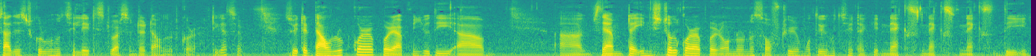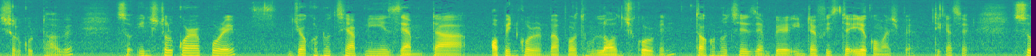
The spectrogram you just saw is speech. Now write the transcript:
সাজেস্ট করব হচ্ছে লেটেস্ট ভার্সনটা ডাউনলোড করা, ঠিক আছে? সো এটা ডাউনলোড করার পরে আপনি যদি জ্যামটা ইনস্টল করার পরে অন্য অন্য সফটওয়্যারের মতোই হচ্ছে এটাকে নেক্সট নেক্সট নেক্সট দিয়ে ইনস্টল করতে হবে। সো ইনস্টল করার পরে যখন হচ্ছে আপনি জ্যামটা ওপেন করবেন বা প্রথম লঞ্চ করবেন, তখন হচ্ছে জ্যাম্পের ইন্টারফেসটা এরকম আসবে, ঠিক আছে? সো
